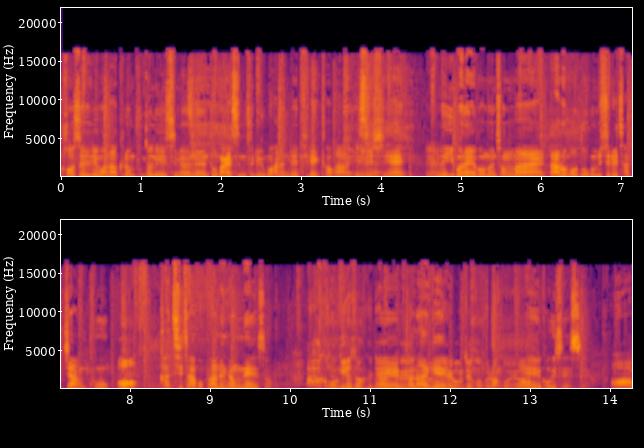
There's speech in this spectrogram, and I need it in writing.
거슬리거나 그런 부분이 네네. 있으면은 또 네. 말씀드리고 하는데 디렉터가 예. 있을 시에 예. 근데 이번 앨범은 정말 따로 뭐 녹음실을 잡지 않고 어 같이 작업하는 형내에서 아 거기에서 그냥 네, 그 편하게 앨범 작업을 한 거예요? 네 거기서 했어요. 아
